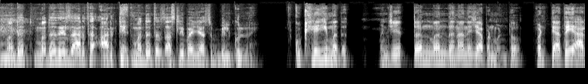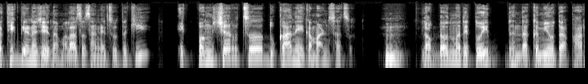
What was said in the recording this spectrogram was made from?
मदत मदत याचा अर्थ आर्थिक मदतच असली पाहिजे असं बिलकुल नाही. कुठलीही मदत. म्हणजे तन मन धनाने जे आपण म्हणतो पण त्यातही आर्थिक देणं जे आहे ना मला असं सांगायचं होतं की एक पंक्चरचं दुकान आहे एका माणसाचं. हम्म, लॉकडाऊनमध्ये तोही धंदा कमी होता फार.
